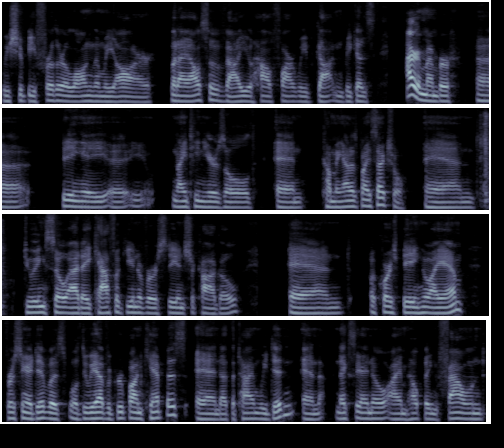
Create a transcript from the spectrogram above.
we should be further along than we are. But I also value how far we've gotten because I remember uh, being a, a you know, 19 years old and coming out as bisexual and doing so at a Catholic university in Chicago. And of course, being who I am, first thing I did was, well, do we have a group on campus? And at the time we didn't. And next thing I know, I'm helping found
